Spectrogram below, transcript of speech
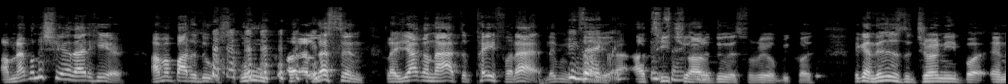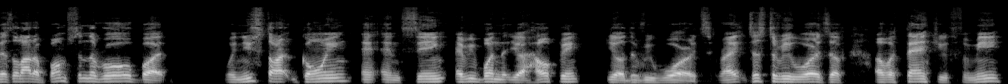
I'm not going to share that here. I'm about to do a school a, a, lesson. Like y'all gonna have to pay for that. Let me exactly. tell you, I, will teach exactly. you how to do this for real. Because again, this is the journey, but and there's a lot of bumps in the road. But when you start going and, and seeing everyone that you're helping, you know the rewards, right? Just the rewards of of a thank you for me.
